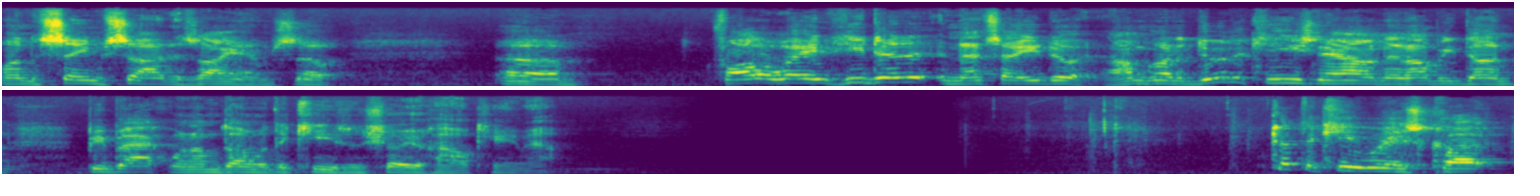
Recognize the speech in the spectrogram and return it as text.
on the same side as I am. So um, follow the way he did it and that's how you do it. I'm going to do the keys now and then I'll be done, be back when I'm done with the keys and show you how it came out. Got the keyways cut.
